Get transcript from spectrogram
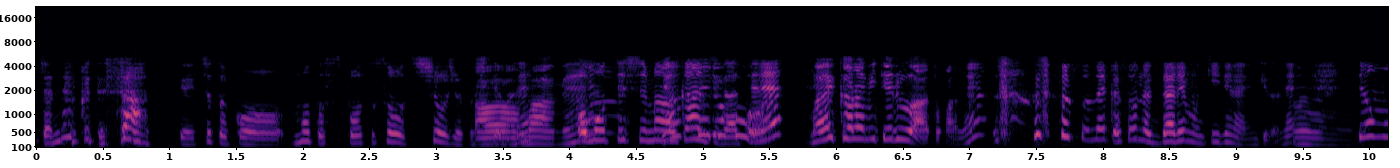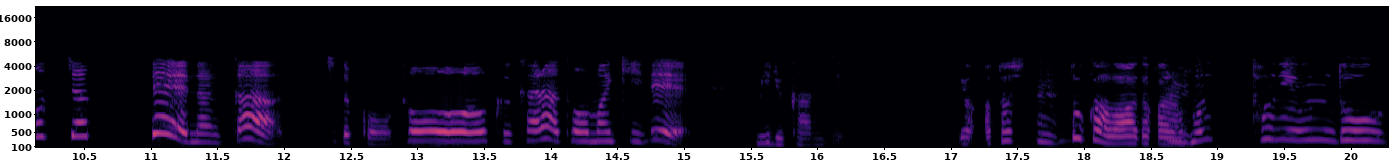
うじゃなくてさってちょっとこう元スポーツ少女としてはね,、ね。思ってしまう感じがあってね。前から見てるわとかね、そうそうなんかそんな誰も聞いてないんやけどね、うん。って思っちゃってなんかちょっとこう遠くから遠巻きで見る感じ。いや私うん。とかはだからうん。本当に運動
